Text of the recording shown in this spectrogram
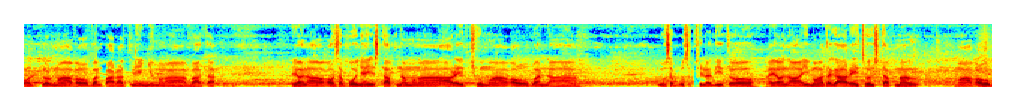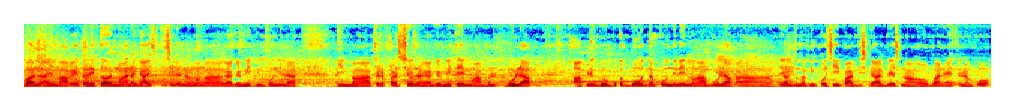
fourth floor mga kauban para tingnan yung mga bata. Ayun, ah, kausap po niya yung staff ng mga RHU mga kauban. Ah, usap-usap sila dito. Ayun, ah, yung mga taga-RHU staff ng mga kauban, ay makita rito, yung mga nag-ayos po sila ng mga gagamitin po nila. Ay, yung mga preparasyon na gagamitin, mga bul- bulak. Ah, pinagbubukod-bukod na po nila yung mga bulak. Ah, yun, dumating po si Fabis Galvez, mga kauban. Ito lang po.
